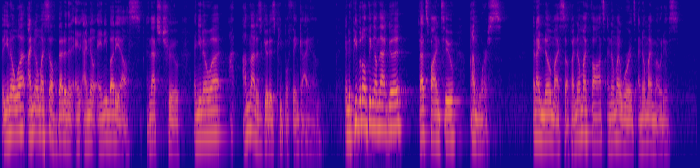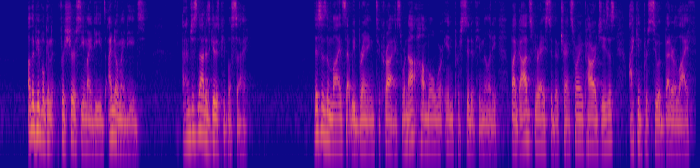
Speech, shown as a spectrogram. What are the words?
That you know what? I know myself better than any, I know anybody else, and that's true. And you know what? I, I'm not as good as people think I am. And if people don't think I'm that good, that's fine too. I'm worse. And I know myself. I know my thoughts. I know my words. I know my motives. Other people can for sure see my deeds. I know my deeds. And I'm just not as good as people say. This is the mindset we bring to Christ. We're not humble, we're in pursuit of humility. By God's grace, through the transforming power of Jesus, I can pursue a better life,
